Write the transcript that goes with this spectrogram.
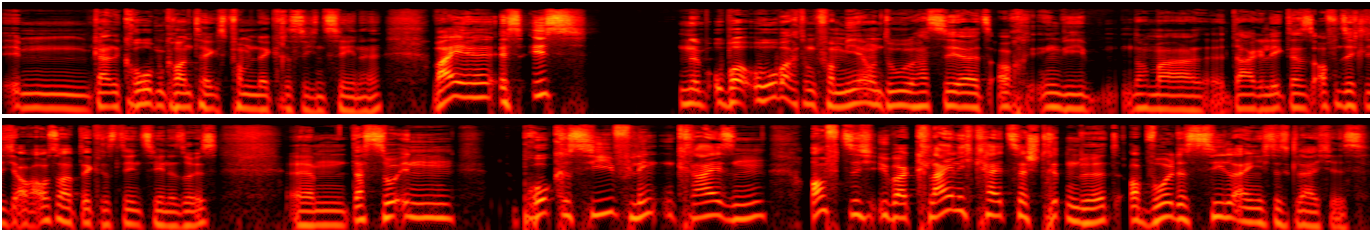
im ganz groben Kontext von der christlichen Szene. Weil es ist eine Beobachtung von mir und du hast sie ja jetzt auch irgendwie nochmal äh, dargelegt, dass es offensichtlich auch außerhalb der christlichen Szene so ist, ähm, dass so in progressiv linken Kreisen oft sich über Kleinigkeit zerstritten wird, obwohl das Ziel eigentlich das gleiche ist.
